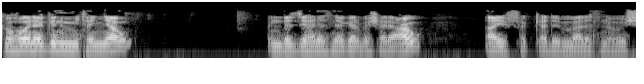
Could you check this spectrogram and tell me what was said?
ከሆነ ግን የሚተኛው እንደዚህ አይነት ነገር በሸሪዓው አይፈቀድም ማለት ነው። እሺ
